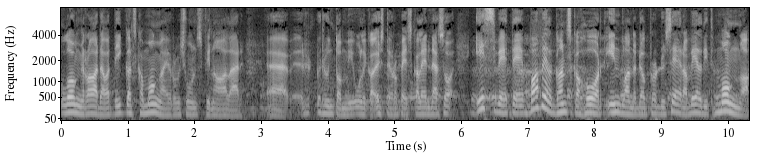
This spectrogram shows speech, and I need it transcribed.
lång rad av att det gick ganska många Eurovisionsfinaler eh, runt om i olika östeuropeiska länder så SVT var väl ganska hårt inblandade och producerade väldigt många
